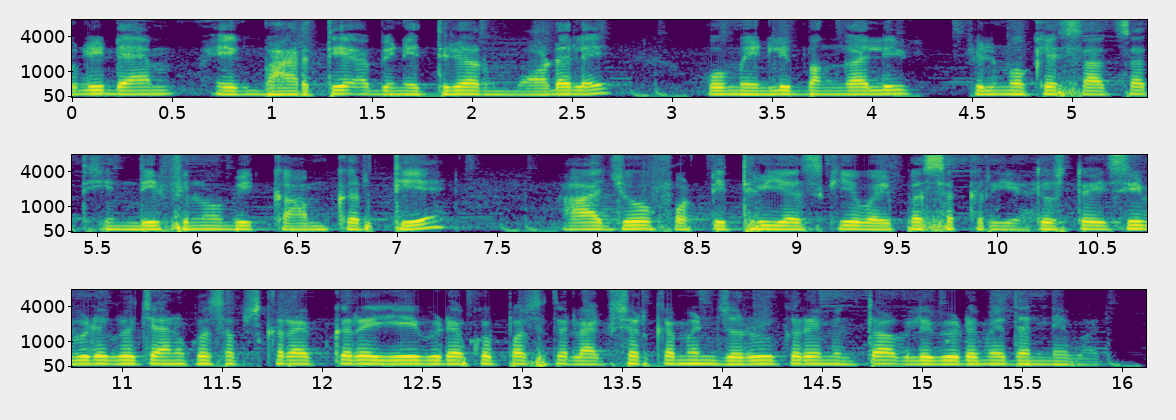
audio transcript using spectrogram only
ओली dam एक भारतीय अभिनेत्री और मॉडल है। वो मेनली बंगाली फ़िल्मों के साथ साथ हिंदी फ़िल्मों भी काम करती है। आज वो 43 ईयर्स की वही पर सक्रिय है। दोस्तों, इसी वीडियो को चैनल को सब्सक्राइब करें। ये वीडियो आपको पसंद है लाइक शेयर कमेंट ज़रूर करें। मिलता है अगले वीडियो में। धन्यवाद।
